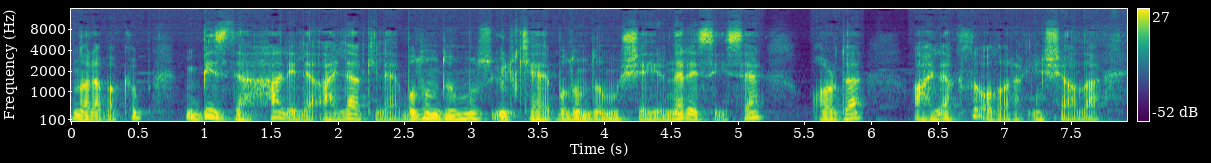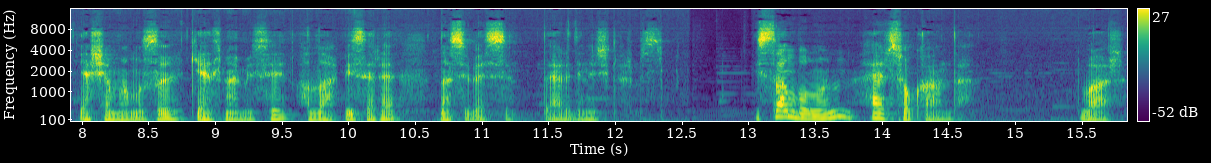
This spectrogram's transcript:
Bunlara bakıp biz de hal ile ahlak ile bulunduğumuz ülke, bulunduğumuz şehir neresi ise orada ahlaklı olarak inşallah yaşamamızı, gezmemizi Allah bizlere nasip etsin değerli dinleyicilerimiz. İstanbul'un her sokağında var.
